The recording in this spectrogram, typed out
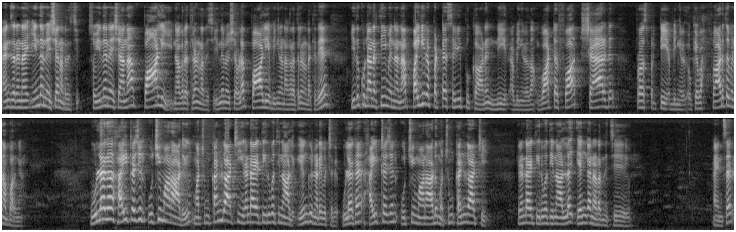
ஆன்சர் என்ன? இந்தோனேஷியா நடந்துச்சு. ஸோ இந்தோனேஷியானா பாலி நகரத்தில் நடந்துச்சு. இந்தோனேஷியாவில் பாலி அப்படிங்கிற நகரத்தில் நடக்குது. இதுக்குண்டான தீம் என்னென்னா பகிரப்பட்ட செழிப்புக்கான நீர் அப்படிங்கிறது தான் வாட்டர் ஃபார் ஷேர்டு ப்ராஸ்பர்ட்டி அப்படிங்கிறது ஓகேவா ஸோ அடுத்த வினா பாருங்கள் உலக ஹைட்ரஜன் உச்சி மாநாடு மற்றும் கண்காட்சி இரண்டாயிரத்தி இருபத்தி நாலு எங்கு நடைபெற்றது? உலக ஹைட்ரஜன் உச்சி மாநாடு மற்றும் கண்காட்சி இரண்டாயிரத்தி இருபத்தி நாலில் எங்கே நடந்துச்சு? ஆன்சர்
